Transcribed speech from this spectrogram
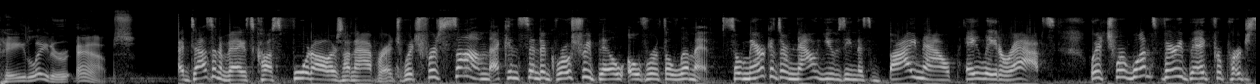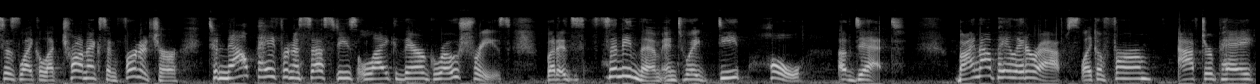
pay later apps. A dozen of eggs cost $4 on average, which for some, that can send a grocery bill over the limit. So Americans are now using this buy now, pay later apps, which were once very big for purchases like electronics and furniture, to now pay for necessities like their groceries. But it's sending them into a deep hole of debt. Buy now, pay later apps like Affirm, Afterpay,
